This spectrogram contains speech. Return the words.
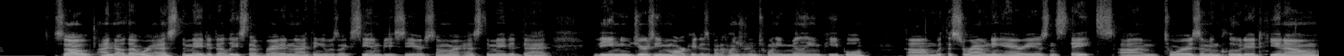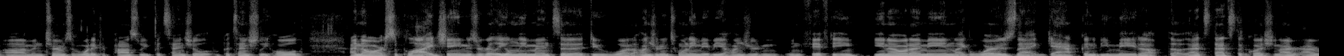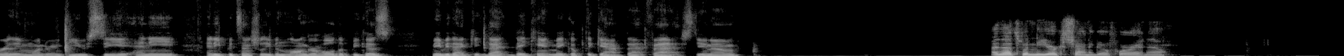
So I know that we're estimated, at least I've read, it, and I think it was like CNBC or somewhere estimated that the New Jersey market is about 120 million people. Um, with the surrounding areas and states, um, tourism included, you know, um, in terms of what it could possibly potential potentially hold. I know our supply chain is really only meant to do what 120, maybe 150. You know what I mean? Like, where's that gap going to be made up, though? That's that's the question. I, I really am wondering. Do you see any any potential even longer holdup because maybe that that they can't make up the gap that fast? You know. And that's what New York's trying to go for right now.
